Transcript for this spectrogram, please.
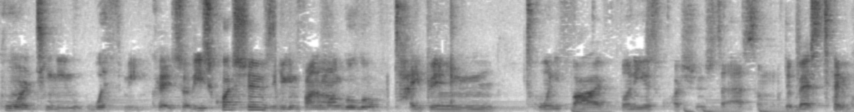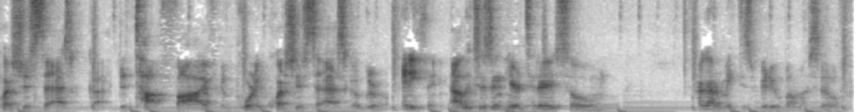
quarantining with me okay so these questions you can find them on google type in 25 funniest questions to ask someone. The best 10 questions to ask a guy. The top five important questions to ask a girl. Anything. Alex isn't here today, so I gotta make this video by myself.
